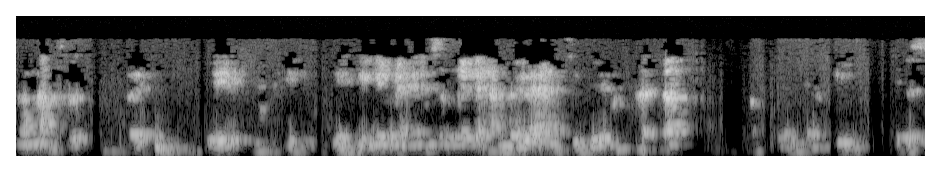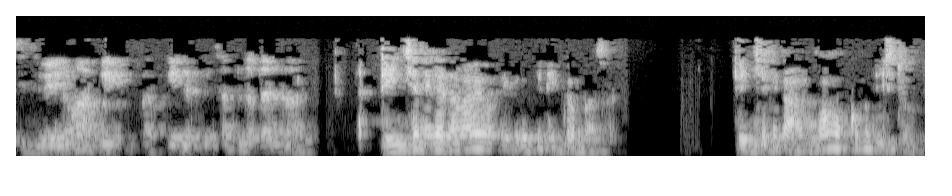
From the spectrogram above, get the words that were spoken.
අනන්ත ඒ ඒකේ මෙහෙන්සම් එක හැම වෙලාවෙම සිදුවෙන්නේ නැත්තම් ඒක සිදු වෙනවා අපි අපි නැතිසත් නොදන්නවා. ටෙන්ෂන් එක තමයි ඒකට තියෙන එකම බස. ටෙන්ෂන් එක ආවම ඔක්කොම ඩිස්ටෝට්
